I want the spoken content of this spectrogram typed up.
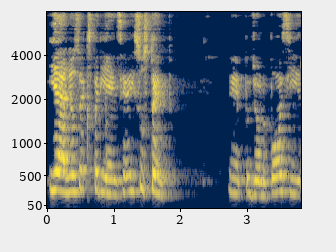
y años de experiencia y sustento. Eh, pues yo no puedo decir,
